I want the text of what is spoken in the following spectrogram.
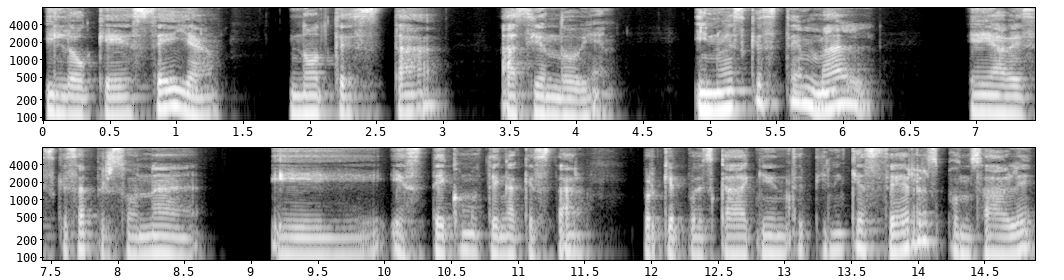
y lo que es ella no te está haciendo bien. Y no es que esté mal eh, a veces que esa persona eh, esté como tenga que estar, porque pues cada quien te tiene que ser responsable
